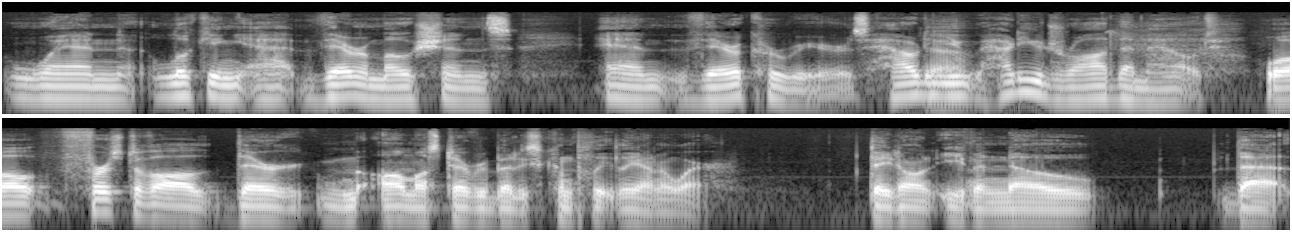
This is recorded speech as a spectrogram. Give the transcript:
when looking at their emotions and their careers? How do yeah. you how do you draw them out? Well, first of all, they're almost everybody's completely unaware. They don't even know that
